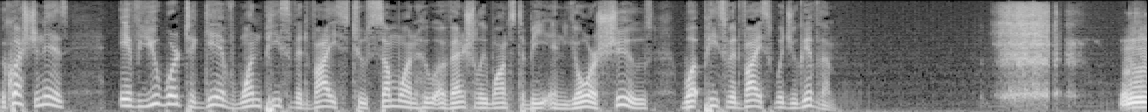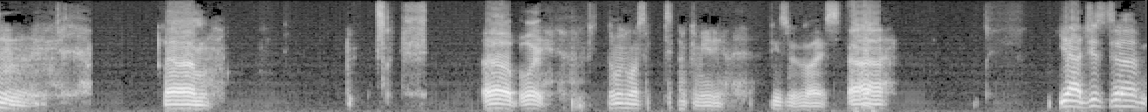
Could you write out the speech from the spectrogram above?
the question is, if you were to give one piece of advice to someone who eventually wants to be in your shoes, what piece of advice would you give them? Hmm. Um. Oh boy, someone who wants to be a comedian. Piece of advice. Uh, yeah, just uh,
